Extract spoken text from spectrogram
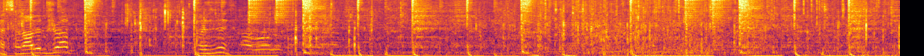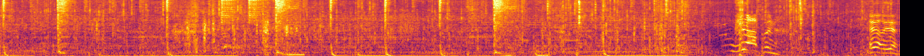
That's another drop. What is this? Hell yeah.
